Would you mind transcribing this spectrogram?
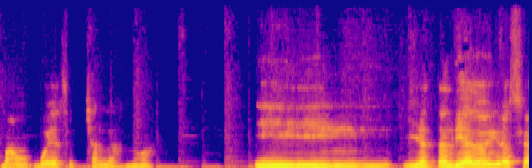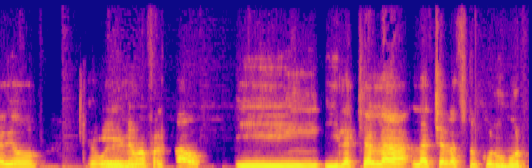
vamos, voy a hacer charlas nomás. Y, y hasta el día de hoy, gracias a Dios, eh, no me ha faltado. Y, y las charlas las charlas son con humor.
